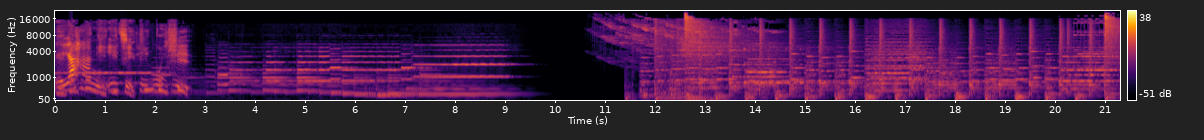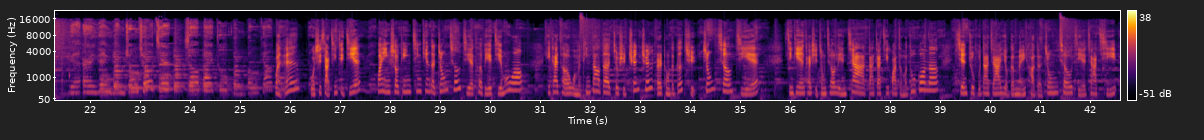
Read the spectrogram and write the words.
也要和你一起听故事。晚安，我是小青姐姐，欢迎收听今天的中秋节特别节目哦。一开头我们听到的就是圈圈儿童的歌曲《中秋节》。今天开始中秋连假，大家计划怎么度过呢？先祝福大家有个美好的中秋节假期。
